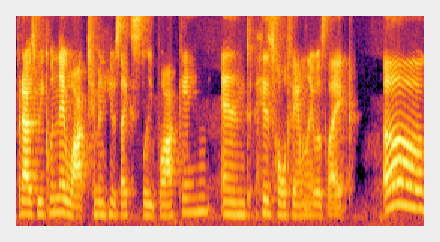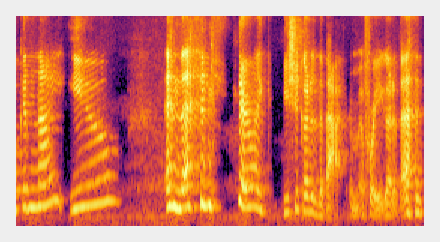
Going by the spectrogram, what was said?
But I was weak when they walked him and he was like sleepwalking, and his whole family was like, Oh, good night, you. And then they're like, You should go to the bathroom before you go to bed.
